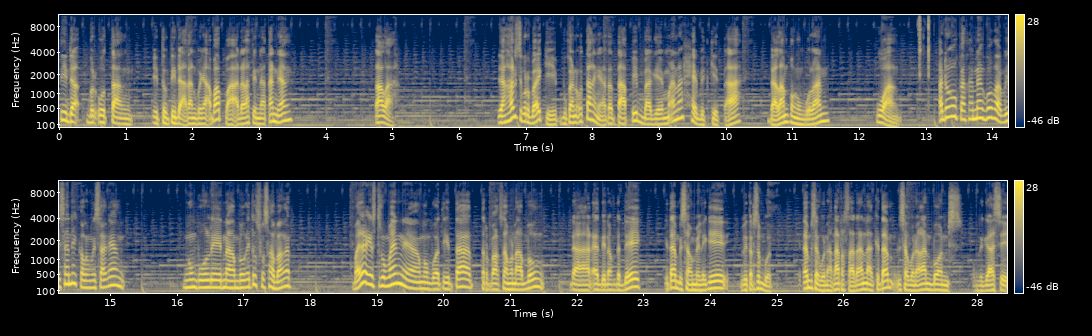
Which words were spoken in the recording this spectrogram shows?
tidak berutang itu tidak akan punya apa-apa adalah tindakan yang salah. Yang harus diperbaiki bukan utangnya, tetapi bagaimana habit kita dalam pengumpulan uang. Aduh, kakaknya gue nggak bisa nih kalau misalnya ngumpulin nabung itu susah banget banyak instrumen yang membuat kita terpaksa menabung dan at the end of the day kita bisa memiliki duit tersebut. Kita bisa gunakan reksadana, kita bisa gunakan bonds, obligasi,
